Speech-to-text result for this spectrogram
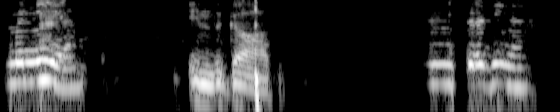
Mânie in the garden. în grădină.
